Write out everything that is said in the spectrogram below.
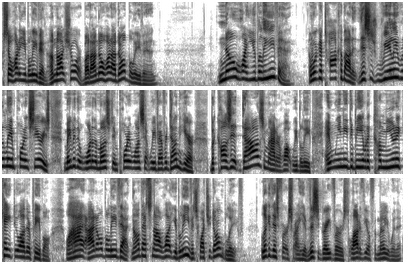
so, what do you believe in? I'm not sure, but I know what I don't believe in. Know what you believe in. And we're going to talk about it. This is really, really important series. Maybe the, one of the most important ones that we've ever done here because it does matter what we believe. And we need to be able to communicate to other people. Well, I, I don't believe that. No, that's not what you believe, it's what you don't believe. Look at this verse right here. This is a great verse. A lot of you are familiar with it.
